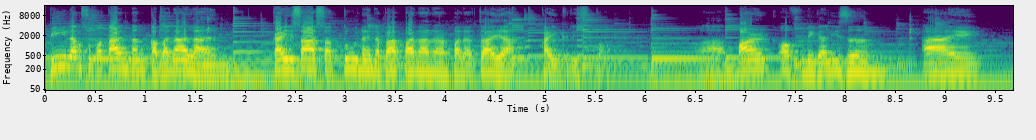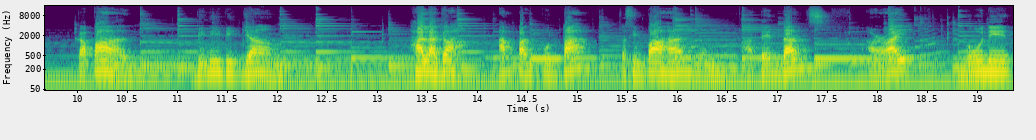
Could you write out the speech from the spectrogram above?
bilang sukatan ng kabanalan kaysa sa tunay na papananampalataya kay Kristo. Ah, mark of legalism ay kapag binibigyang halaga ang pagpunta sa simbahan, yung attendance, alright? Ngunit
